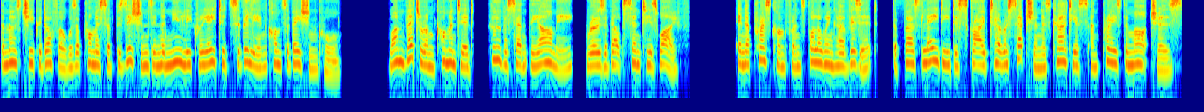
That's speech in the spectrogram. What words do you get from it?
The most she could offer was a promise of positions in the newly created Civilian Conservation Corps. One veteran commented, Hoover sent the Army, Roosevelt sent his wife. In a press conference following her visit, the First Lady described her reception as courteous and praised the marchers,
